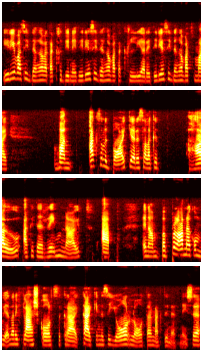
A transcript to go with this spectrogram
hierdie was die dinge wat ek gedoen het, hierdie is die dinge wat ek geleer het, hierdie is die dinge wat vir my want ek sal dit baie kere sal ek dit hou, ek het 'n Remnote app en dan beplan ek om weer na die flashcards te kry. Kyk en dis 'n jaar later en ek doen dit nie. So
